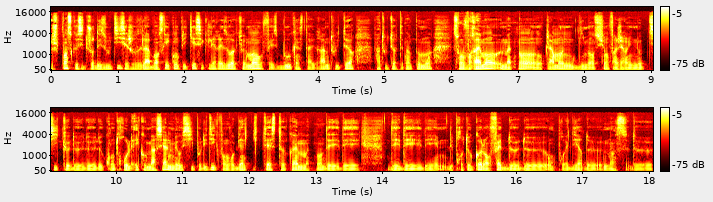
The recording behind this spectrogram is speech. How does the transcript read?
je pense que c'est toujours des outils, ces choses-là. Bon, ce qui est compliqué, c'est que les réseaux actuellement, Facebook, Instagram, Twitter, enfin Twitter peut-être un peu moins, sont vraiment maintenant clairement une dimension, enfin j'ai une optique de, contrôle et commercial, mais aussi politique. On voit bien qu'ils testent quand même maintenant des, des, des, des, protocoles en fait de, on pourrait dire de mince de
